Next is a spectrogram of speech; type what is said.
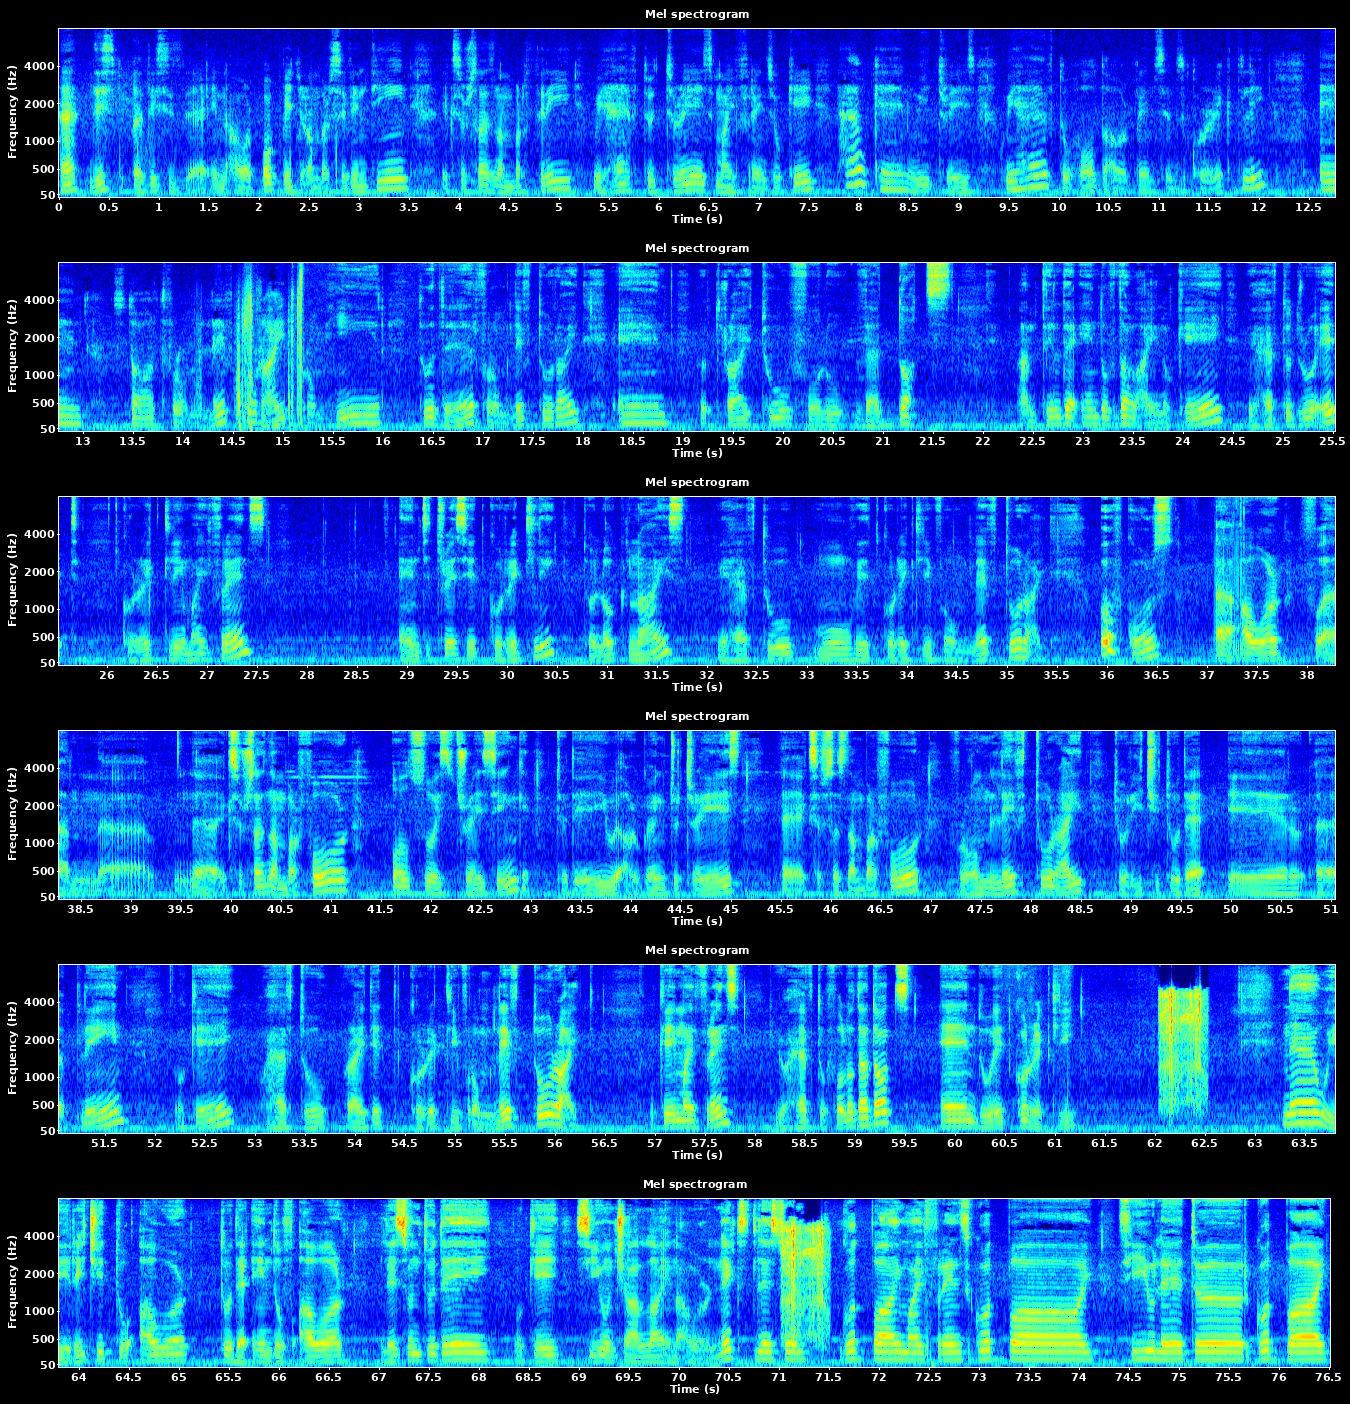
huh? this uh, this is uh, in our book page number 17 exercise number 3 we have to trace my friends okay? How can we trace? We have to hold our pencils correctly and start from left to right from here to there from left to right and try to follow the dots until the end of the line okay? We have to draw it correctly my friends and trace it correctly to look nice we have to move it correctly from left to right. Of course uh, our um, uh, uh, exercise number four also is tracing. Today we are going to trace uh, exercise number four from left to right to reach to the airplane okay we have to write it correctly from left to right. Okay my friends you have to follow the dots and do it correctly. Now we reach it to our to the end of our lesson today. Okay see you inshallah in our next lesson. Goodbye my friends. Goodbye. See you later. Goodbye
